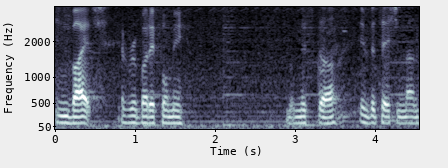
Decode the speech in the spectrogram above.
invite everybody for me. Mr. Okay. Invitation Man.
